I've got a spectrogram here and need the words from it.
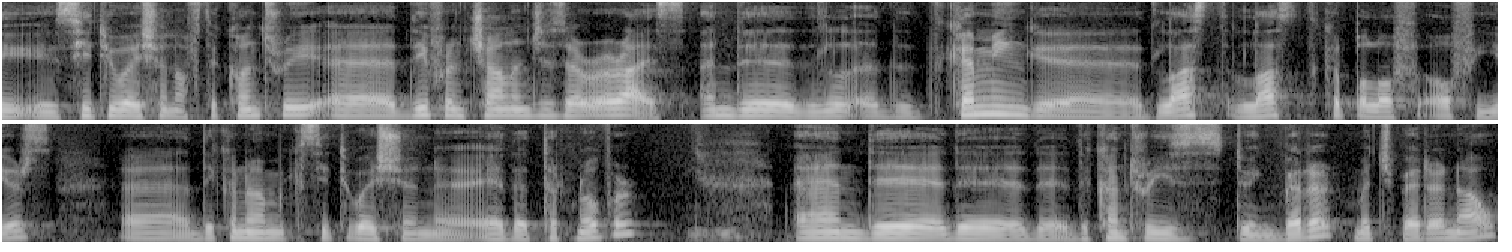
uh, situation of the country, uh, different challenges arise. And the, the, the coming uh, last last couple of, of years, uh, the economic situation had a turnover, mm-hmm. and the, the, the, country is doing better, much better now.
